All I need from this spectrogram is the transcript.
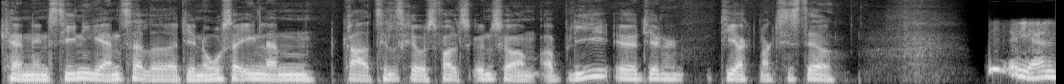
Kan en stigning i antallet af diagnoser i en eller anden grad tilskrives folks ønsker om at blive øh, diagnostiseret? Ja,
